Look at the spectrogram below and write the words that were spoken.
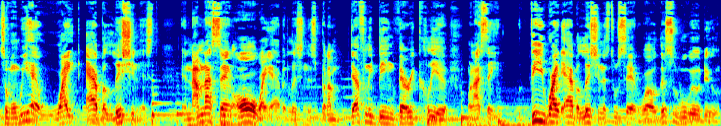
So when we had white abolitionists, and I'm not saying all white abolitionists, but I'm definitely being very clear when I say the white abolitionists who said, well, this is what we'll do.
